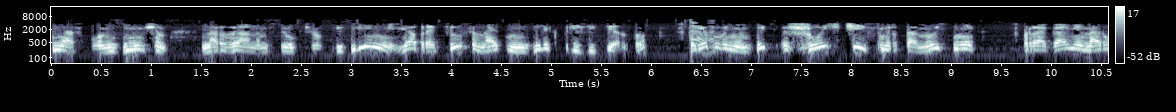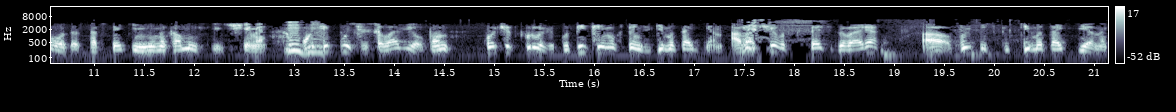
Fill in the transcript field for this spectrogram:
княжку, он измучен нарзаном всеобщего презрения и обратился на этой неделе к президенту с требованием быть жестче и смертоноснее врагами народа, со всякими инакомыслящими. Мгм. Пуси-пуси, Соловьев, он хочет крови, купите ему кто-нибудь гематоген. А вообще, вот, кстати говоря, а, выпуск гематогена,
